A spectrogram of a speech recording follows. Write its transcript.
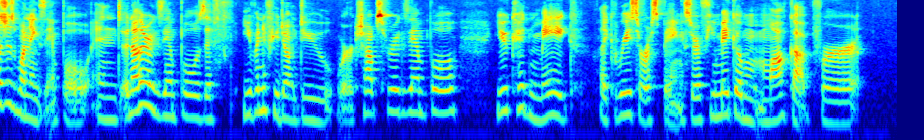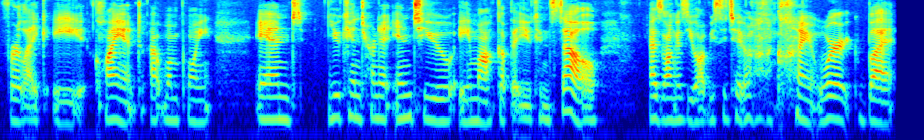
that's just one example. And another example is if even if you don't do workshops, for example, you could make like resource banks, or if you make a mock-up for for like a client at one point, and you can turn it into a mock-up that you can sell, as long as you obviously take on all the client work. But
